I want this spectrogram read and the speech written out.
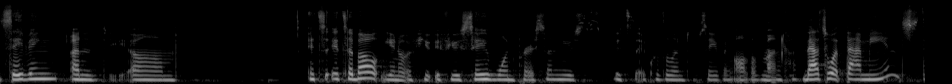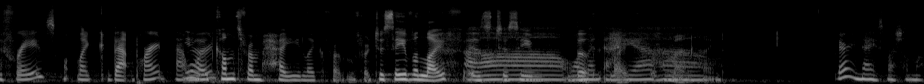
saving? And um, it's it's about you know if you if you save one person, you s- it's the equivalent of saving all of mankind. That's what that means. The phrase, like that part, that yeah, word. it comes from hay, like from for, to save a life is ah, to save ah, the life yeah. of mankind. Very nice, mashallah.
